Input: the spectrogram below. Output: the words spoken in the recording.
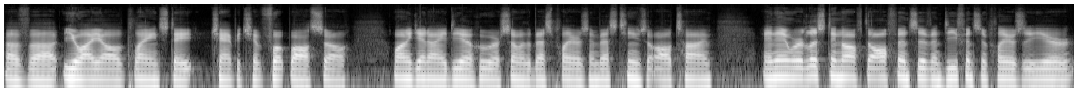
of uh, UIL playing state championship football. So, want to get an idea who are some of the best players and best teams of all time. And then we're listing off the offensive and defensive players of the year,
